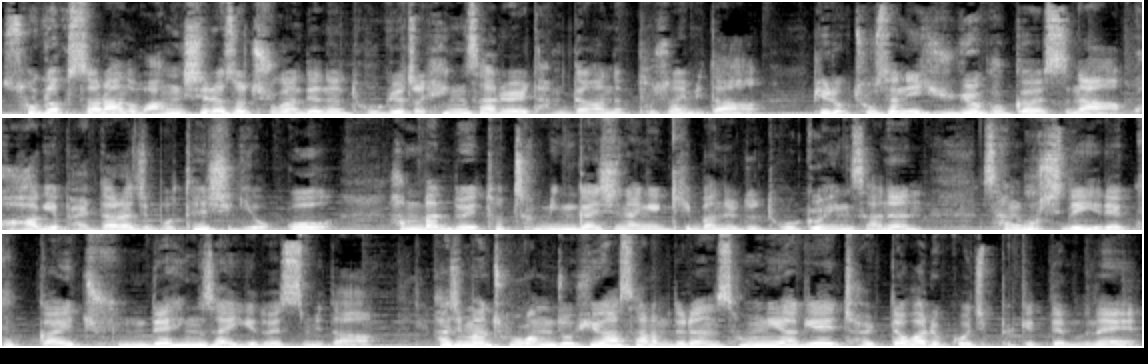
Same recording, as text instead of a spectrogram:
소격사란 왕실에서 주관되는 도교적 행사를 담당하는 부서입니다. 비록 조선이 유교 국가였으나 과학이 발달하지 못한 시기였고 한반도의 토착 민간 신앙에 기반을 둔 도교 행사는 삼국시대 이래 국가의 중대 행사이기도 했습니다. 하지만 조광조 휘하 사람들은 성리학의 절대화를 고집했기 때문에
